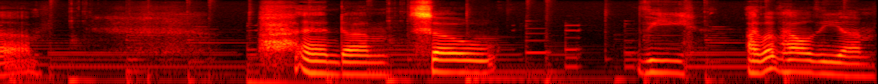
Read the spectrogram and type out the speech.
um, and um, so the I love how the um,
